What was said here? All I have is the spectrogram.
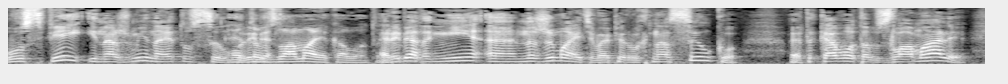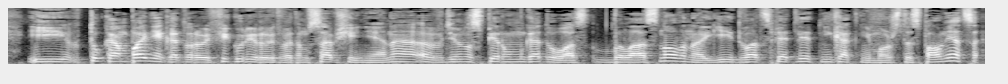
Успей и нажми на эту ссылку. Это Ребят- взломали кого-то. Ребята, не э, нажимайте, во-первых, на ссылку. Это кого-то взломали. И ту компанию, которая фигурирует в этом сообщении, она в 91 году была основана. Ей 25 лет никак не может исполняться.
